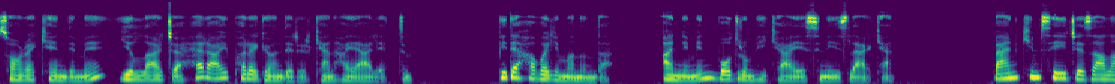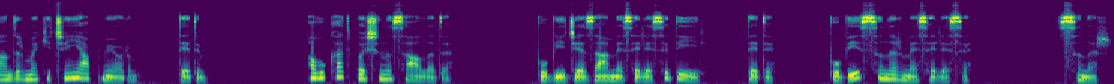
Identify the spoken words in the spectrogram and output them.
Sonra kendimi yıllarca her ay para gönderirken hayal ettim. Bir de havalimanında. Annemin Bodrum hikayesini izlerken. Ben kimseyi cezalandırmak için yapmıyorum, dedim. Avukat başını salladı. Bu bir ceza meselesi değil, dedi. Bu bir sınır meselesi. Sınır.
